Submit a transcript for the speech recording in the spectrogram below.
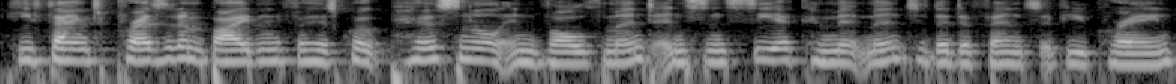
He thanked President Biden for his, quote, personal involvement and sincere commitment to the defense of Ukraine,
